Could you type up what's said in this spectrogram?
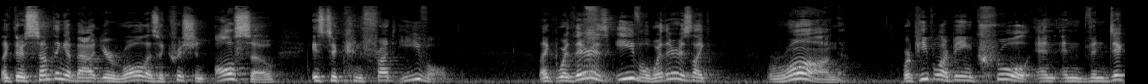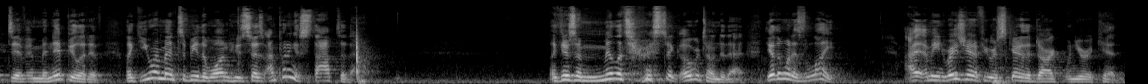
Like there's something about your role as a Christian also is to confront evil. Like where there is evil, where there is like wrong, where people are being cruel and, and vindictive and manipulative, like you are meant to be the one who says, I'm putting a stop to that. Like there's a militaristic overtone to that. The other one is light. I, I mean, raise your hand if you were scared of the dark when you were a kid.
